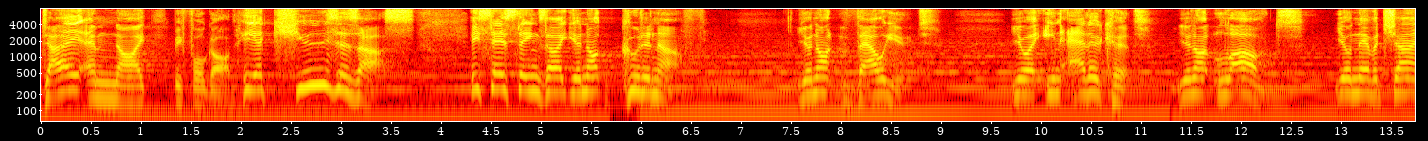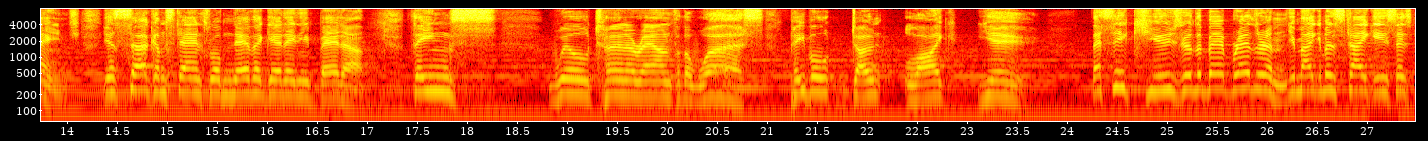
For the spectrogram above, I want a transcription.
day and night before God. He accuses us. He says things like, You're not good enough, you're not valued, you are inadequate. You're not loved. You'll never change. Your circumstance will never get any better. Things will turn around for the worse. People don't like you. That's the accuser of the brethren. You make a mistake, he says,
